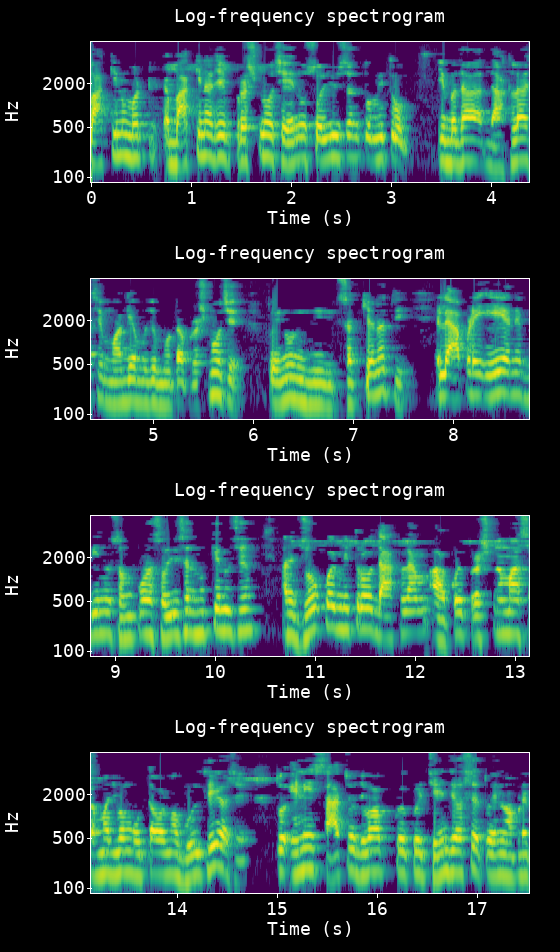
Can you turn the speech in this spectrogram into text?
બાકીનું બાકીના જે પ્રશ્નો છે એનું સોલ્યુશન તો મિત્રો એ બધા દાખલા છે, માગ્યા મુજબ મોટા પ્રશ્નો છે, તો એનું શક્ય નથી. એટલે આપણે એ અને બી નું સંપૂર્ણ સોલ્યુશન મૂકેલું છે. અને જો કોઈ મિત્રો દાખલામાં કોઈ પ્રશ્નમાં સમજવામાં, ઉતાવળમાં ભૂલ થઈ હશે, તો એની સાચો જવાબ કોઈ કોઈ ચેન્જ હશે તો એનો આપણે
